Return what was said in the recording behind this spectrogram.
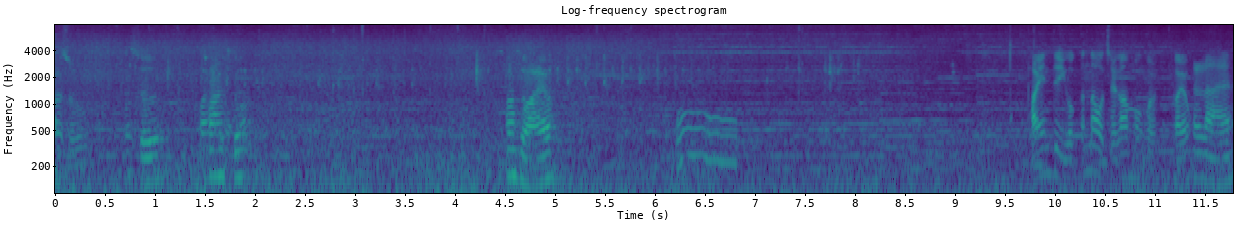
소환수 선수. 소환수 소환수 와요 바인드 이거 끝나고 제가 한번 걸까요? 칼날.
